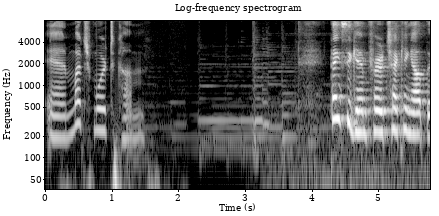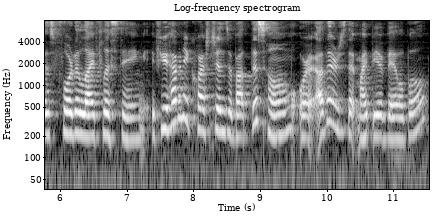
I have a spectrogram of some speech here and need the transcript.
and much more to come. Thanks again for checking out this Florida Life listing. If you have any questions about this home or others that might be available,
